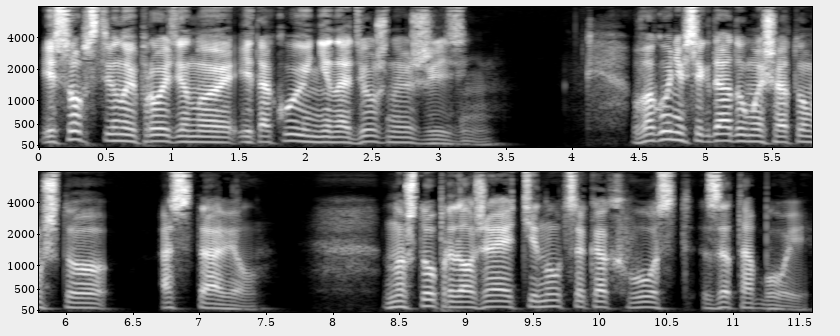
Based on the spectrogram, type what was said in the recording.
и собственную пройденную, и такую ненадежную жизнь. В вагоне всегда думаешь о том, что оставил, но что продолжает тянуться, как хвост, за тобой.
